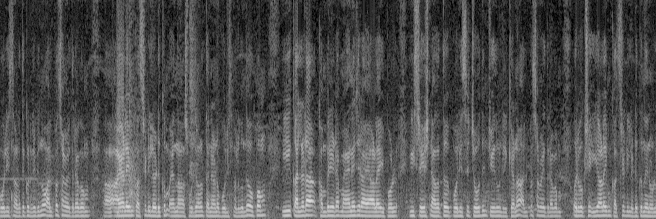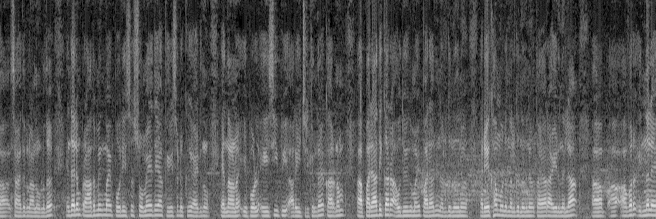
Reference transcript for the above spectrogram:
പോലീസ് നടത്തിക്കൊണ്ടിരിക്കുന്നു. അല്പസമയത്തിനകം അയാളെയും കസ്റ്റഡിയിലെടുക്കും എന്ന സൂചനകൾ തന്നെയാണ് പോലീസ് നൽകുന്നത്. ഒപ്പം ഈ കല്ലട കമ്പനിയുടെ മാനേജറായ ആളെ ഇപ്പോൾ ഈ സ്റ്റേഷനകത്ത് പോലീസ് ചോദ്യം ചെയ്തുകൊണ്ടിരിക്കുകയാണ്. അല്പസമയത്തിനകം ഒരുപക്ഷെ ഇയാളെയും കസ്റ്റഡിയിലെടുക്കുന്നതിനുള്ള സാധ്യതകളാണ് ഉള്ളത് എന്തായാലും പ്രാഥമികമായി പോലീസ് സ്വമേധയാ കേസെടുക്കുകയായിരുന്നു എന്നാണ് ഇപ്പോൾ എ അറിയിച്ചിരിക്കുന്നത്. കാരണം പരാതിക്കാർ ഔദ്യോഗികമായി പരാതി നൽകുന്നതിന് രേഖാമൂലം നൽകുന്നതിന് തയ്യാറായിരുന്നില്ല. അവർ ഇന്നലെ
